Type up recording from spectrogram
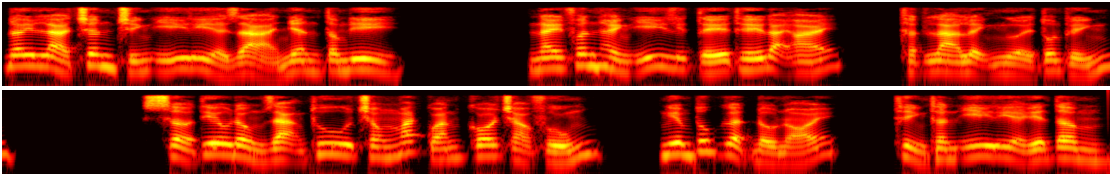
đây là chân chính Y giả nhân tâm đi. Này phân hành y tế thế đại ái, thật là lệnh người tôn kính. Sở tiêu đồng dạng thu trong mắt quán coi trào phúng, nghiêm túc gật đầu nói, thỉnh thần y lìa yên tâm,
